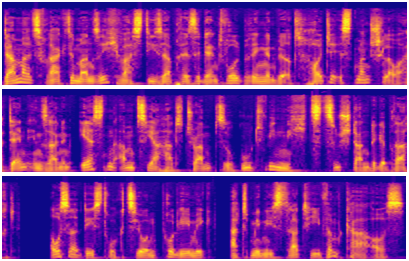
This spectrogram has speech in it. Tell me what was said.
Damals fragte man sich, was dieser Präsident wohl bringen wird. Heute ist man schlauer, denn in seinem ersten Amtsjahr hat Trump so gut wie nichts zustande gebracht, außer Destruktion, Polemik, administrativem Chaos.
